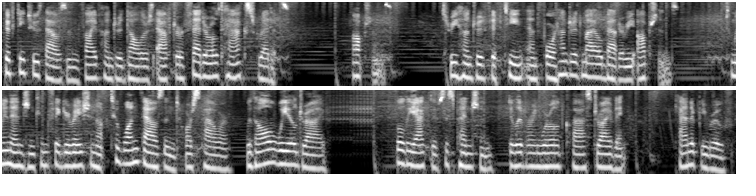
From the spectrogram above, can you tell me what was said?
$52,500 after federal tax credits. Options. 315 and 400 mile battery options twin engine configuration up to 1000 horsepower, with all-wheel drive. Fully active suspension, delivering world-class driving. Canopy roof.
